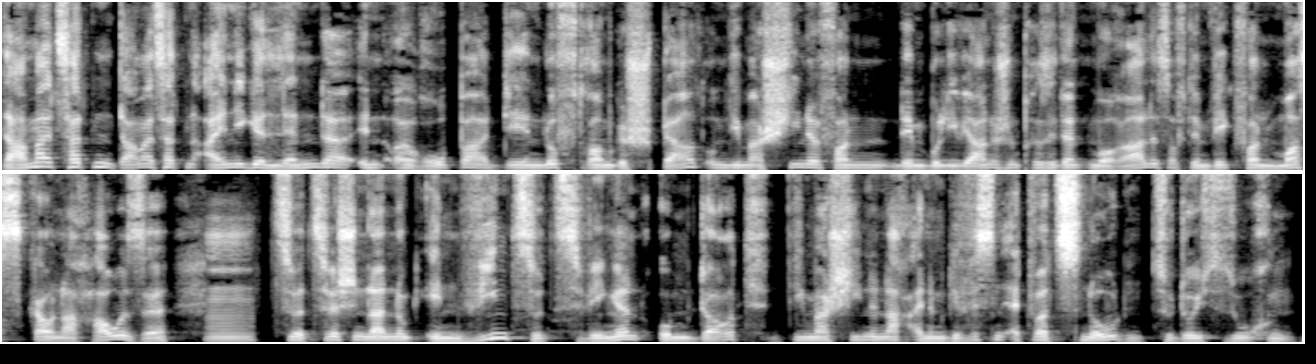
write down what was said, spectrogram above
damals hatten, damals hatten einige Länder in Europa den Luftraum gesperrt, um die Maschine von dem bolivianischen Präsidenten Morales auf dem Weg von Moskau nach Hause zur Zwischenlandung in Wien zu zwingen, um dort die Maschine nach einem gewissen Edward Snowden zu durchsuchen.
